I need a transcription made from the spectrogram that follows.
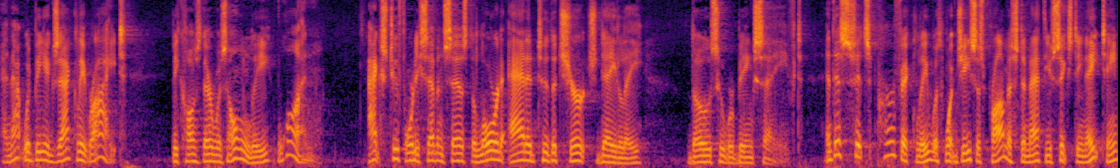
And that would be exactly right because there was only one. Acts 2:47 says the Lord added to the church daily those who were being saved. And this fits perfectly with what Jesus promised in Matthew 16, 18.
